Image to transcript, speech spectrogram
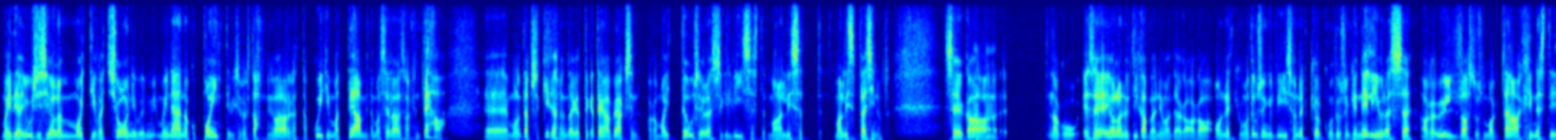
ma ei tea, ju siis ei ole motivatsiooni või ma ei näe nagu pointi, miks peaks tahtma nii vara ärgata, kuigi ma tean, mida ma selle ajal saaksin teha. Eh, mul on täpselt kirjas, mida tegelikult tegema peaksin, aga ma ei tõuse üles kell viis, sest et ma olen lihtsalt, ma olen lihtsalt väsinud. seega mm -hmm nagu ja see ei ole nüüd iga päev niimoodi, aga, aga on hetki, kui ma tõusen kell viis, on hetki, kui ma tõusen kell neli ülesse, aga üldlaastus ma täna kindlasti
